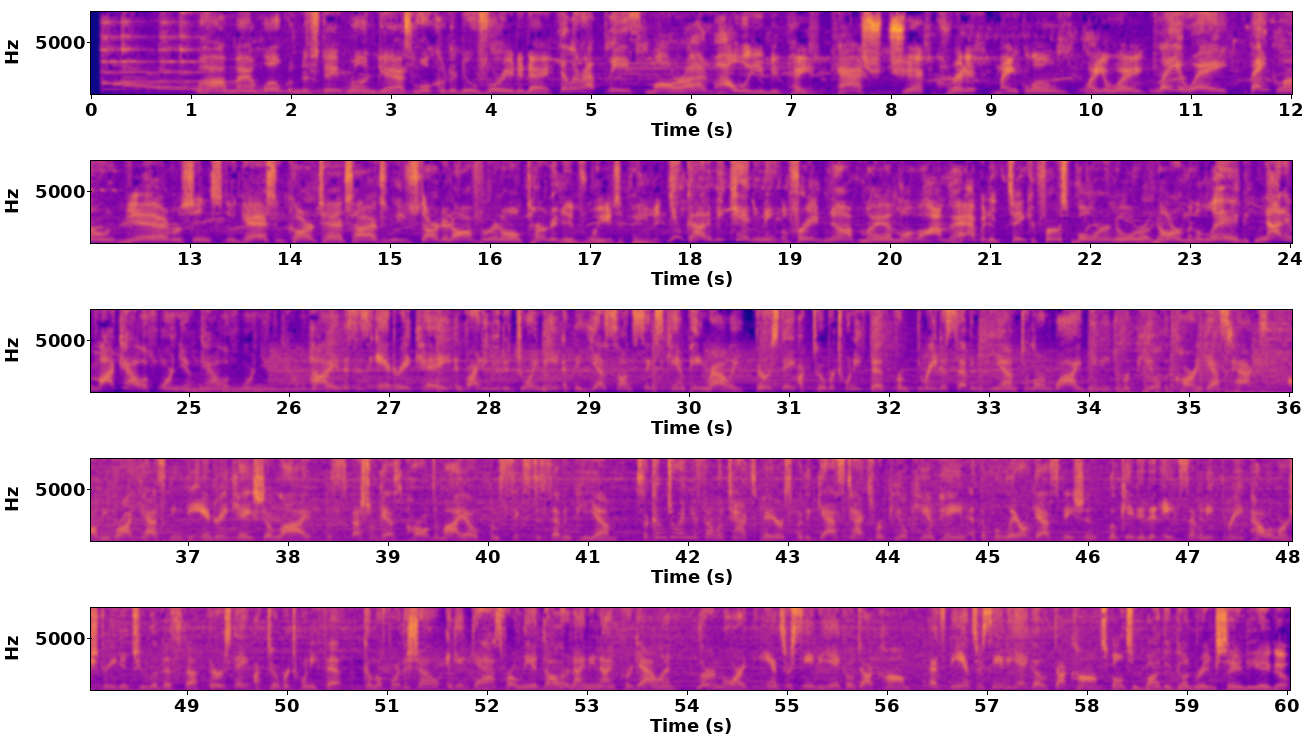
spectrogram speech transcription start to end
Wow, man, welcome to State Run Gas. What could I do for you today? Fill her up, please. All right, how will you be paying? Cash, check, credit, bank loan, layaway? Layaway? Bank loan? Yeah, ever since the gas and car tax hikes, we've started offering alternative ways of payment. You gotta be kidding me. Afraid not, ma'am. I'm happy to take your firstborn or an arm and a leg. Not in my California. California. California. Hi, this is Andrea Kaye, inviting you to join me at the Yes on 6 campaign rally, Thursday, October 25th from 3 to 7 p.m. to learn why we need to repeal the car and gas tax. I'll be broadcasting the Andrea Kaye Show live with special guest Carl DeMaio from 6 to 7 p.m. So come join your fellow taxpayers for the gas tax repeal campaign at the Valero gas station located at 873 Palomar Street in Chula Vista, Thursday, October 25th. Come before the show and get gas for only $1.99 per gallon. Learn more at theanswersandiego.com. That's theanswersandiego.com. Sponsored by the Gun Range San Diego.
